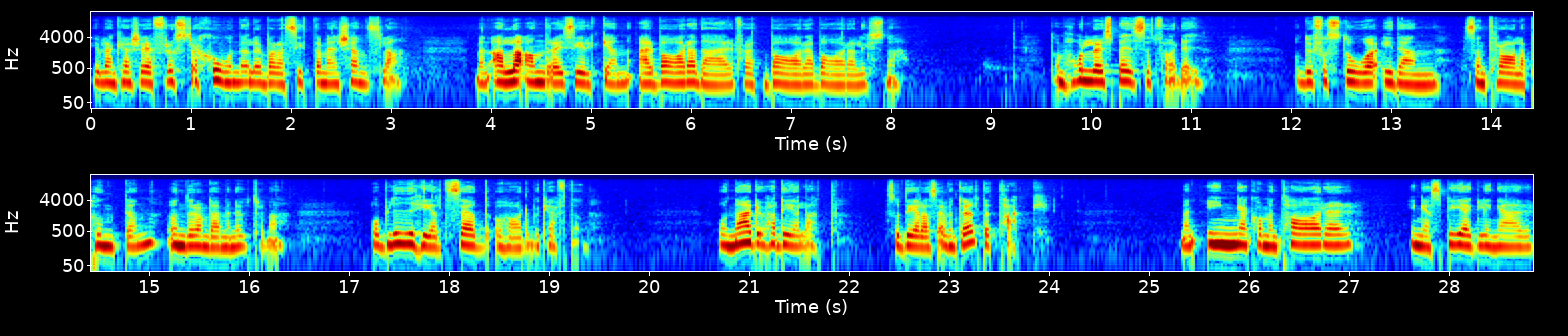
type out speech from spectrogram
Ibland kanske det är frustration eller bara sitta med en känsla. Men alla andra i cirkeln är bara där för att bara, bara lyssna. De håller spacet för dig. Och du får stå i den centrala punkten under de där minuterna och bli helt sedd och hörd och bekräftad. Och när du har delat så delas eventuellt ett tack. Men inga kommentarer, inga speglingar,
